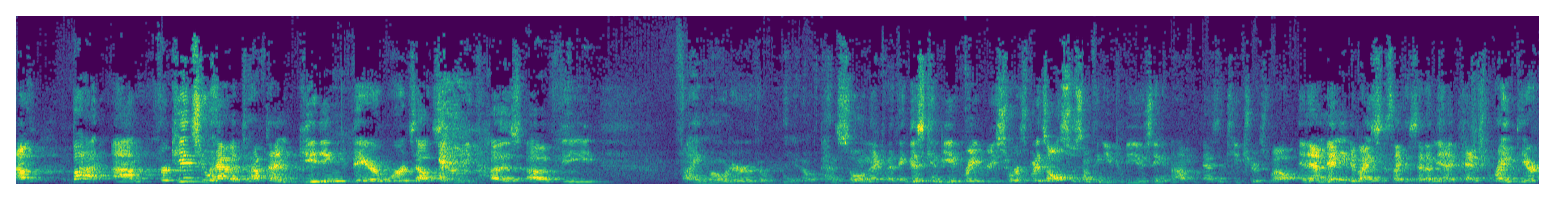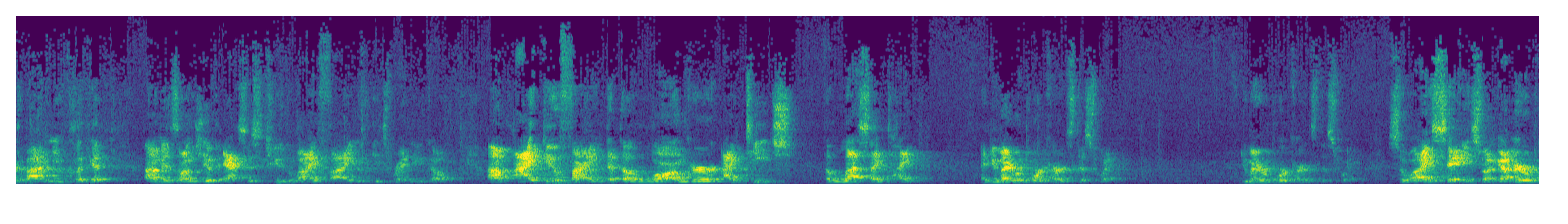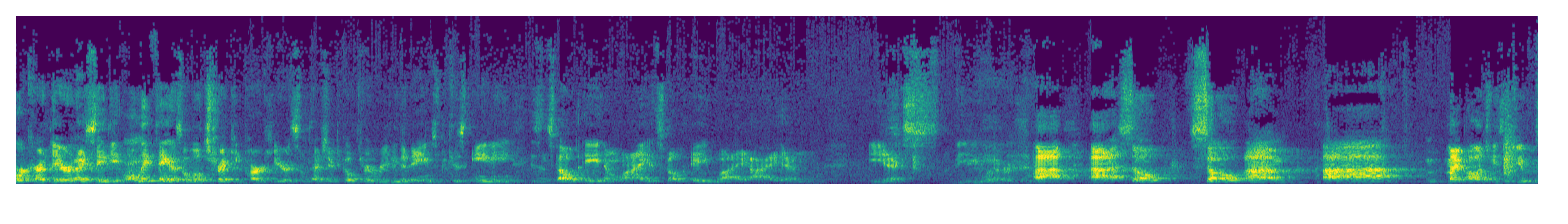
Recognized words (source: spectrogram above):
Um, but um, for kids who have a tough time getting their words out simply because of the fine motor, the you know, pencil, and that kind of thing, this can be a great resource, but it's also something you can be using um, as a teacher as well. And on many devices, like I said on the iPad, it's right there at the bottom. You click it, um, as long as you have access to the Wi-Fi, it's ready to go. Um, I do find that the longer I teach, the less I type. I do my report cards this way. I do my report cards this way. So I say, so I've got my report card there, and I say the only thing that's a little tricky part here is sometimes you have to go through and redo the names because Amy isn't spelled A-M-Y, it's spelled A-Y-I-M-E-X-D, whatever. Uh, uh, so, so um, uh, my apologies if you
